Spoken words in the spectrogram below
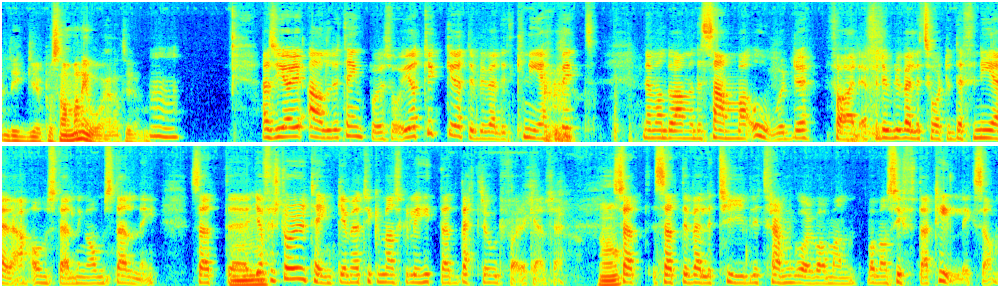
ligger på samma nivå hela tiden. Alltså jag har ju aldrig tänkt på det så. Jag tycker att det blir väldigt knepigt när man då använder samma ord för det. För det blir väldigt svårt att definiera omställning och omställning. Så att eh, jag förstår hur du tänker men jag tycker man skulle hitta ett bättre ord för det kanske. Ja. Så, att, så att det väldigt tydligt framgår vad man, vad man syftar till liksom.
